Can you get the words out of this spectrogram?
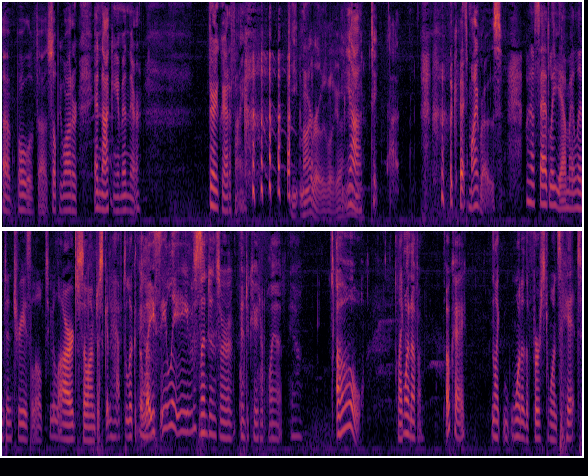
a bowl of uh, soapy water, and knocking them in there. Very gratifying. Eat my rose, will you? yeah, take that. Okay. It's my rose. Well, sadly, yeah, my linden tree is a little too large, so I'm just going to have to look at the Yeah. lacy leaves. Lindens are an indicator plant. Yeah, oh, like one of them. Okay, like one of the first ones hit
